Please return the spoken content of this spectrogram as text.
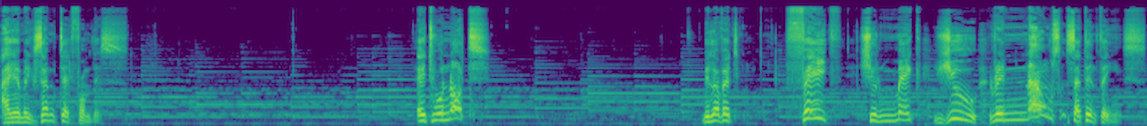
I am exempted from this. It will not. Beloved, faith should make you renounce certain things.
